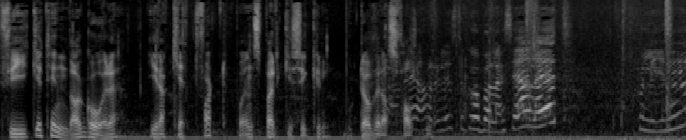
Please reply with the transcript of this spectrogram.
fyker Tinde av gårde i rakettfart på en sparkesykkel bortover asfalten. Har du lyst til å gå og balansere litt? på linen?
